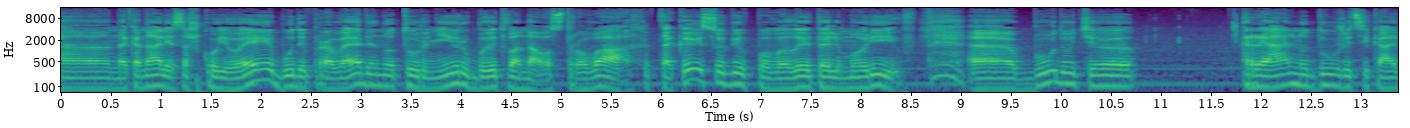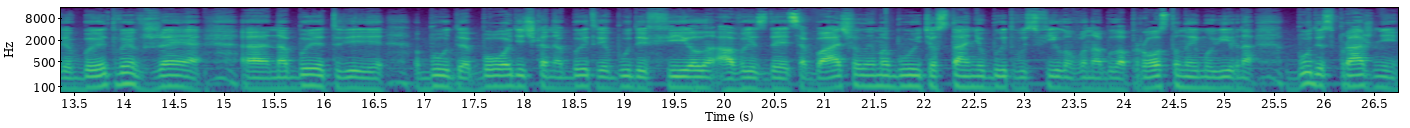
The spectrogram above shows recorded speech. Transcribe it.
е, на каналі Сашко Юей буде проведено турнір Битва на островах. Такий собі повелитель морів. Е, будуть. Реально дуже цікаві битви. Вже е, на битві буде Бодічка, на битві буде Філ. А ви, здається, бачили, мабуть, останню битву з Філом. Вона була просто неймовірна. Буде справжній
